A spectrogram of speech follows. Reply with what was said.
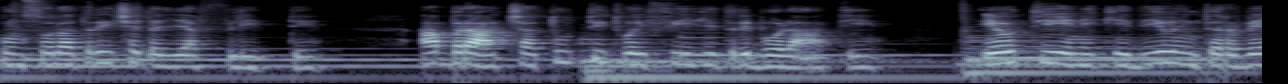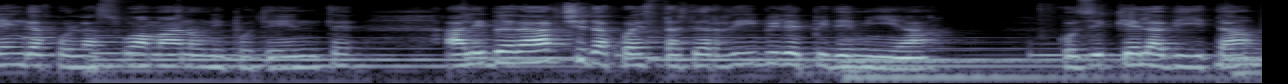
consolatrice degli afflitti, abbraccia tutti i tuoi figli tribolati e ottieni che Dio intervenga con la sua mano onnipotente a liberarci da questa terribile epidemia, così che la vita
